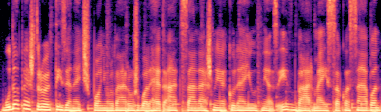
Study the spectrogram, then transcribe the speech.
Budapestről 11 spanyol városba lehet átszállás nélkül eljutni az év bármely szakaszában.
